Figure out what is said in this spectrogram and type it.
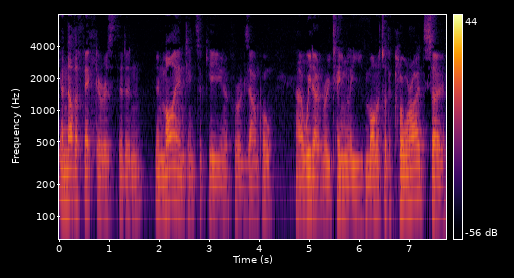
another factor is that in in my intensive care unit, for example, uh, we don't routinely monitor the chlorides, so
